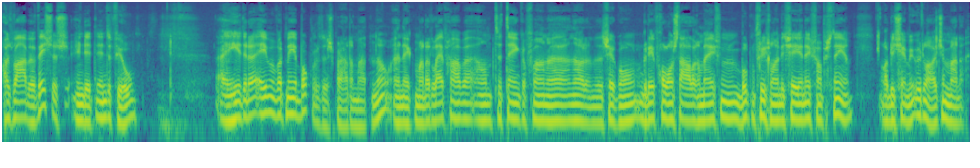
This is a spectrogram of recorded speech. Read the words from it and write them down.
als we wissers in dit interview. En hier er even wat meer te praten met. Nou. En ik maar het lijf hebben om te denken van, uh, nou, dat is gewoon grief Hollandstalige mensen, boeken Friesland, die zie je niks van verstaan. Op die semi-uitlaatje, maar,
